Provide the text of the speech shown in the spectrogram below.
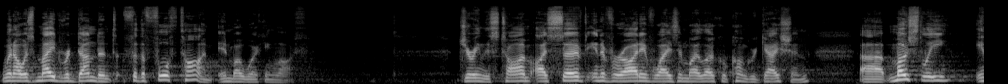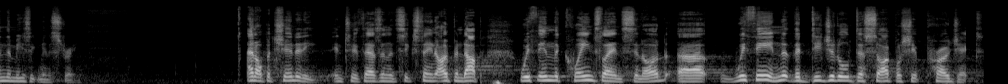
when I was made redundant for the fourth time in my working life. During this time, I served in a variety of ways in my local congregation, uh, mostly in the music ministry. An opportunity in 2016 opened up within the Queensland Synod, uh, within the Digital Discipleship Project.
